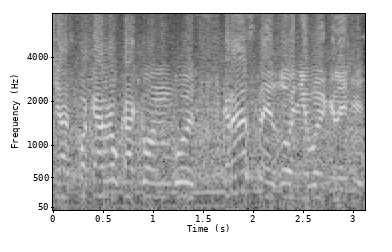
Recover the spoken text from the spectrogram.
Сейчас покажу, как он будет в красной зоне выглядеть.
